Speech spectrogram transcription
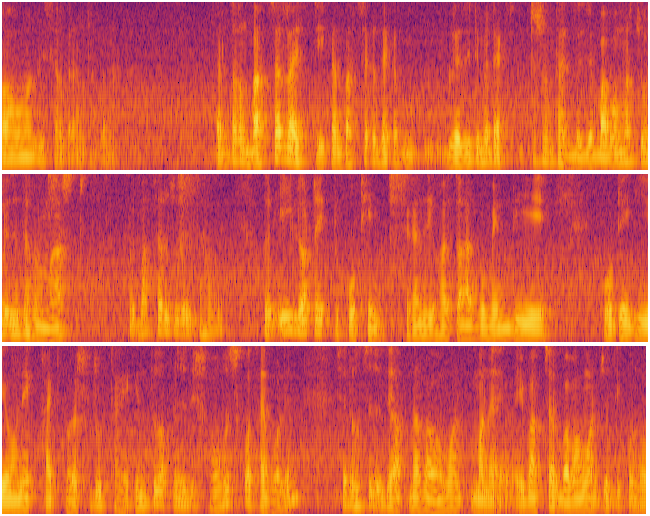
বাবা মার ভিসাও গ্রান্ট হবে না। কারণ তখন বাচ্চার রাইটটি কারণ বাচ্চাকে দেখা লেজিটিমেট এক্সপেকটেশন থাকবে যে বাবা মার চলে যেতে হবে মাস্ট তো বাচ্চারও চলে যেতে হবে। তো এই লটা একটু কঠিন, সেখানে হয়তো আর্গুমেন্ট দিয়ে কোর্টে গিয়ে অনেক ফাইট করার সুযোগ থাকে। কিন্তু আপনি যদি সহজ কথায় বলেন, সেটা হচ্ছে যদি আপনার বাবা মার মানে এই বাচ্চার বাবা মার যদি কোনো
